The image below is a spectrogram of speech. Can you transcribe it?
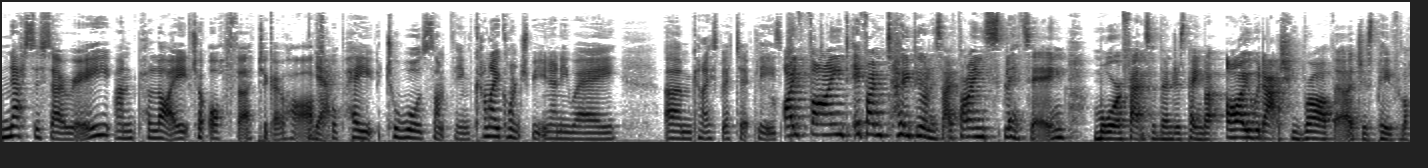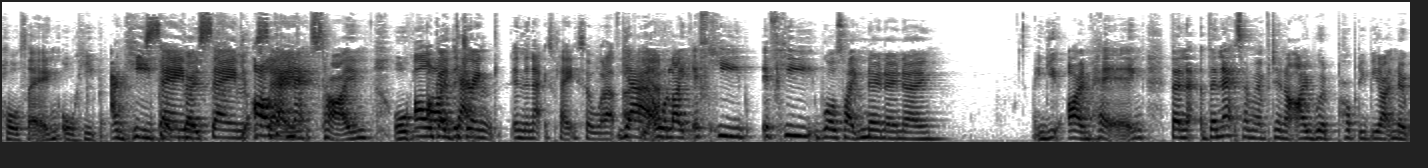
necessary and polite to offer to go half Yeah. or pay towards something. Can I contribute in any way? Um, can I split it, please? I find, if I'm totally honest, I find splitting more offensive than just paying. Like, I would actually rather just pay for the whole thing, or he and he pay- Same, goes, same, I'll same. get next time, or I'll I get the drink in the next place or whatever. Yeah, or like if he if he was like, no, no, no. You, I'm paying. Then the next time we went for dinner, I would probably be like, "No,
